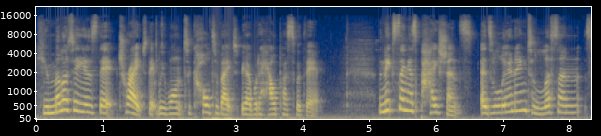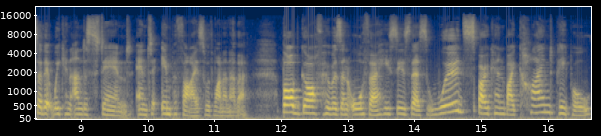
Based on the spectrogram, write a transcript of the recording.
Humility is that trait that we want to cultivate to be able to help us with that. The next thing is patience. It's learning to listen so that we can understand and to empathize with one another. Bob Goff, who is an author, he says this words spoken by kind people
